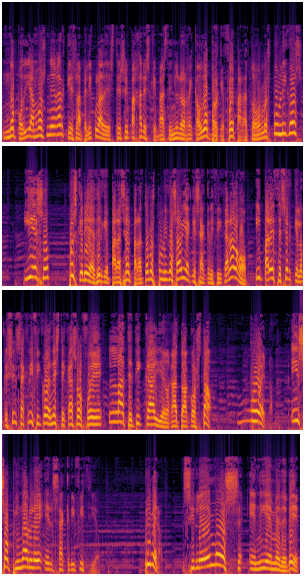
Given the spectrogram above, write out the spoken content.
no podíamos negar que es la película de Esteso y Pajares que más dinero recaudó porque fue para todos los públicos y eso pues quería decir que para ser para todos los públicos había que sacrificar algo y parece ser que lo que se sacrificó en este caso fue la tetica y el gato acostado. Bueno, es opinable el sacrificio. Primero, si leemos en IMDB,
